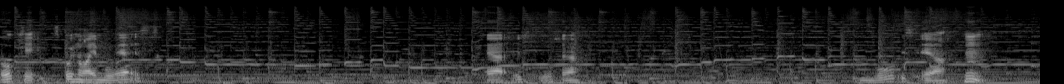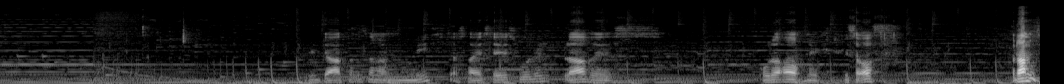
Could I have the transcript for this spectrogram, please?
Okay, jetzt gucke ich noch eben, wo er ist. Er ist, wo ist er? wo ist er? Hm. In Darkon ist er noch nicht, das heißt er ist wohl in Blaris. Oder auch nicht. Bis auf. Verdammt!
